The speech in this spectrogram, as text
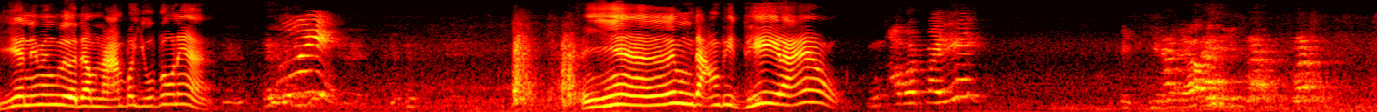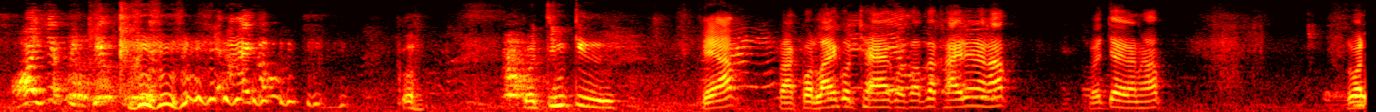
เฮียนี่แมันเรือดำน้ำประยุทธ์ปะเนี่ยเฮ้ยไอ้เฮียเอ้ยมึงดำผิดที่แล้วมึงเอาไปไปดิปิดคิวไปแล้ว อ๋อเหี้ยปิดคลิปไอ้เขากดกดจิ้งจือโอเคครับฝากกดไลค์กดแชร์กดซับสไครต์ด้วยนะครับ ไว้เจอกันครับ สวัสดี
